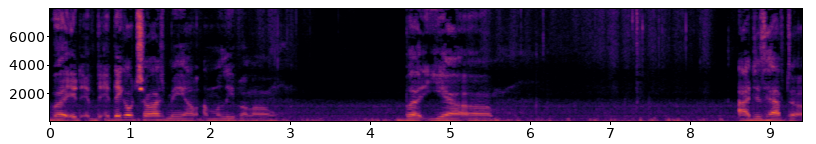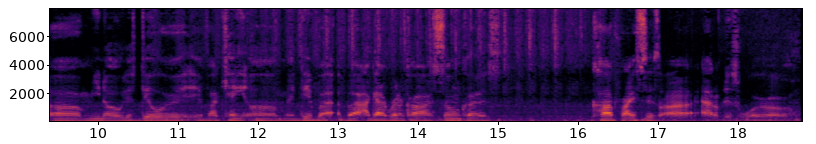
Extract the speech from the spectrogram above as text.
But if, if, they go charge me, I'm, I'm, gonna leave it alone. But yeah, um, I just have to, um, you know, just deal with it if I can't. Um, and then, but but I gotta rent a car soon because car prices are out of this world.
